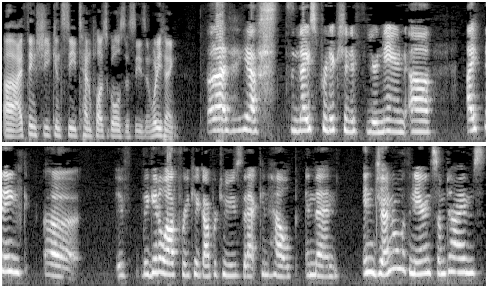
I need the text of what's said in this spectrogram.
uh, I think she can see 10 plus goals this season. What do you think? Uh, yeah, it's a nice prediction if you're Nairn. Uh, I think uh, if they get a lot of free kick opportunities, that can help. And then in general with Nairn, sometimes,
